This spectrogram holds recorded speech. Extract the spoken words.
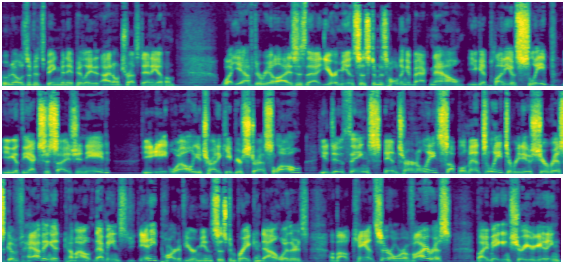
Who knows if it's being manipulated? I don't trust any of them what you have to realize is that your immune system is holding it back now. You get plenty of sleep, you get the exercise you need, you eat well, you try to keep your stress low, you do things internally, supplementally to reduce your risk of having it come out. That means any part of your immune system breaking down, whether it's about cancer or a virus, by making sure you're getting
